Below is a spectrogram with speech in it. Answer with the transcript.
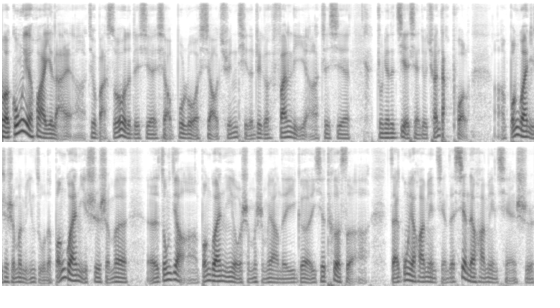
么工业化一来啊，就把所有的这些小部落、小群体的这个藩篱啊，这些中间的界限就全打破了啊。甭管你是什么民族的，甭管你是什么呃宗教啊，甭管你有什么什么样的一个一些特色啊，在工业化面前，在现代化面前是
